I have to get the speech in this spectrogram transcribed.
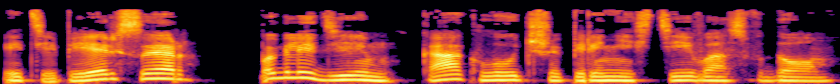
И теперь, сэр, поглядим, как лучше перенести вас в дом.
